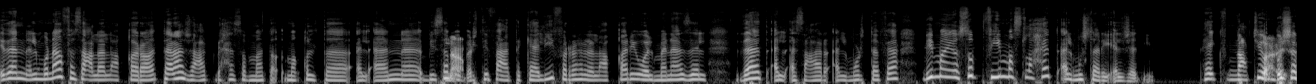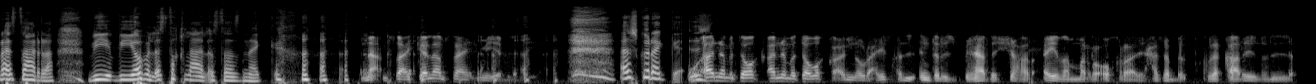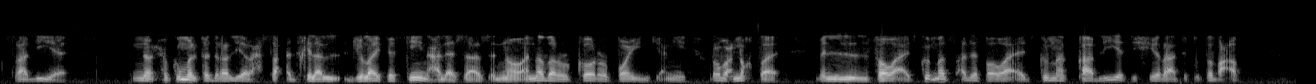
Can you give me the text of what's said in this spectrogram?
إذا المنافسة على العقارات تراجعت بحسب ما ما قلت الآن بسبب نعم. ارتفاع تكاليف الرهن العقاري والمنازل ذات الأسعار المرتفعة بما يصب في مصلحة المشتري الجديد. هيك بنعطيهم بشرى سارة بيوم الاستقلال أستاذ نك. نعم صحيح كلام صحيح 100% أشكرك. وأنا متوقع أنا متوقع إنه راح يصعد الانترست بهذا الشهر أيضا مرة أخرى حسب التقارير الاقتصادية إنه الحكومة الفدرالية راح تصعد خلال July 15 على أساس إنه another quarter point يعني ربع نقطة من الفوائد. كل ما تصعد الفوائد كل ما قابلية الشراء تضعف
